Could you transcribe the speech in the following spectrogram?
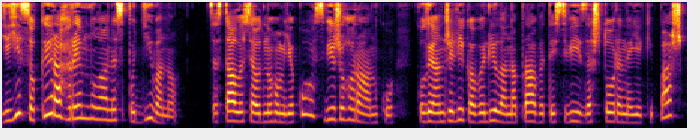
Її сокира гримнула несподівано. Це сталося одного м'якого свіжого ранку, коли Анжеліка веліла направити свій зашторений екіпаж,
